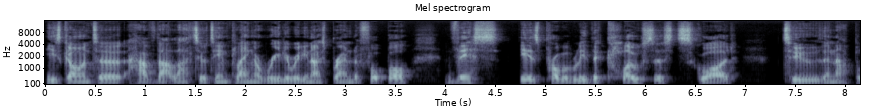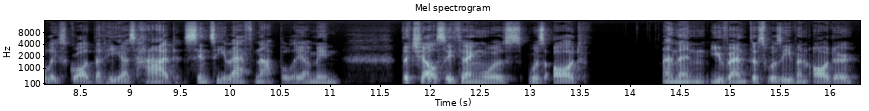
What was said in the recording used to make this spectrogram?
He's going to have that Lazio team playing a really, really nice brand of football. This is probably the closest squad to the Napoli squad that he has had since he left Napoli. I mean, the Chelsea thing was was odd, and then Juventus was even odder.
